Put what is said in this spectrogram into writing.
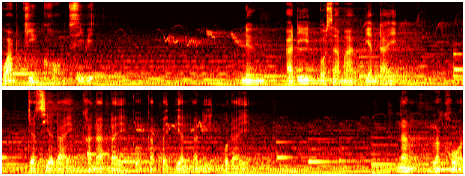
ความจริงของชีวิต 1. อดีตบ่สามารถเปลี่ยนได้ จะเสียใดขนาดใดก็กลับไปเปลี่ยนอดีตบ่ได้นั่งละคร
